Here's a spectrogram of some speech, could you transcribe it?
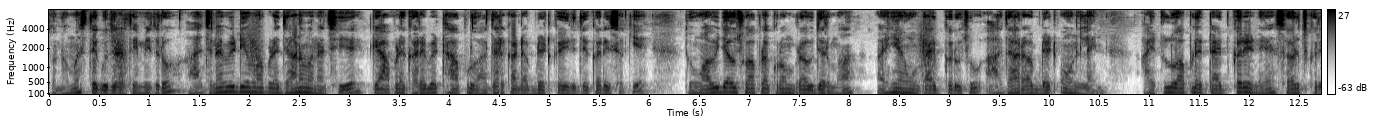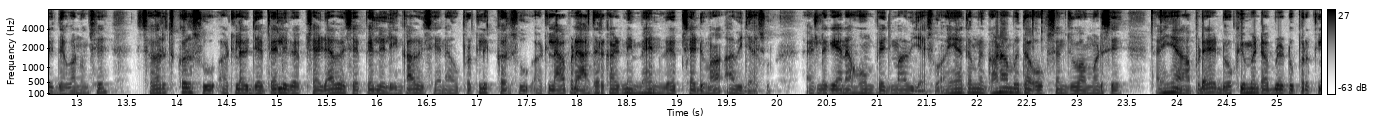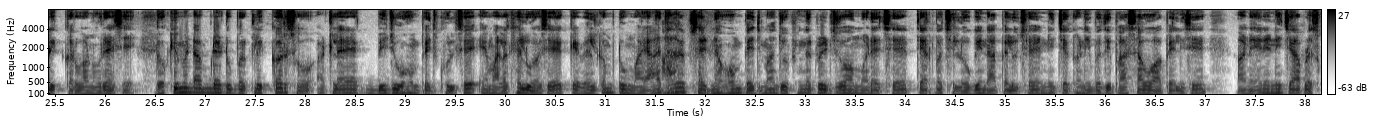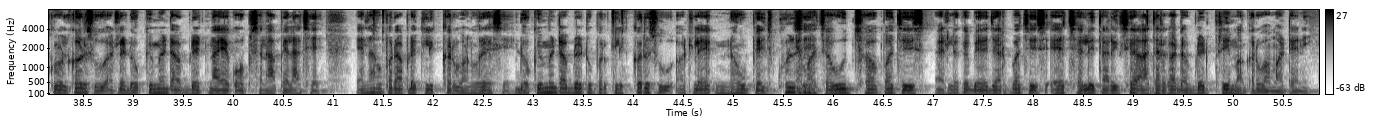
તો નમસ્તે ગુજરાતી મિત્રો. આજના વિડીયોમાં આપણે જાણવાના છીએ કે આપણે ઘરે બેઠા આપણું આધાર કાર્ડ અપડેટ કઈ રીતે કરી શકીએ. તો હું આવી જાઉં છું આપણા ક્રોમ બ્રાઉઝરમાં અહીંયા હું ટાઈપ કરું છું આધાર અપડેટ ઓનલાઈન આટલું આપણે ટાઈપ કરીને સર્ચ કરી દેવાનું છે. સર્ચ કરશું એટલે જે પહેલી વેબસાઇટ આવે છે, પહેલી લિંક આવે છે, એના ઉપર ક્લિક કરશું એટલે આપણે આધાર કાર્ડની મેઇન વેબસાઇટમાં આવી જશું. એટલે કે એના હોમ પેજમાં આવી જશું. અહીંયા તમને ઘણા બધા ઓપ્શન જોવા મળશે. અહીંયા આપણે ડોક્યુમેન્ટ અપડેટ ઉપર ક્લિક કરવાનું રહેશે. ડોક્યુમેન્ટ અપડેટ ઉપર ક્લિક કરશો એટલે એક બીજું હોમ પેજ ખુલશે. એમાં લખેલું હશે કે વેલકમ ટુ માય આધાર વેબસાઇટના હોમ પેજમાં જો ફિંગરપ્રિન્ટ જોવા મળે છે, ત્યાર પછી લોગિન આપેલું છે. નીચે ઘણી બધી ભાષાઓ આપેલી છે અને એની નીચે આપણે સ્ક્રોલ કરશું એટલે ડોક્યુમેન્ટ અપડેટના એક ઓપ્શન આપેલા છે. એના ઉપર આપણે ક્લિક કરવાનું રહેશે. ડોક્યુમેન્ટ અપડેટ ઉપર ક્લિક કરશું, એટલે એક નવું પેજ ખુલશે. એમાં ચૌદ, છ, પચીસ, એટલે કે બે હજાર પચીસ એ છેલ્લી તારીખ છે આધાર કાર્ડ અપડેટ ફ્રીમાં કરવા માટેની.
